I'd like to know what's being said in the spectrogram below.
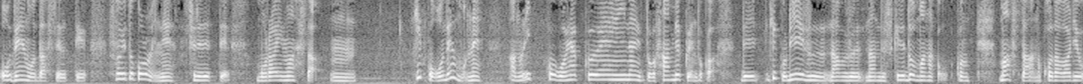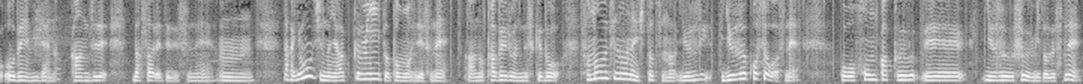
おでんを出してるっていう、そういうところにね、連れてってもらいました。うん。結構おでんもね、あの、1個500円以内とか300円とかで、結構リーズナブルなんですけれど、まあなんか、このマスターのこだわりをおでんみたいな感じで出されてですね、うん。なんか4種の薬味とともにですね、あの、食べるんですけど、そのうちのね、一つのゆず、ゆず胡椒がですね、こう本格、えー、柚子風味とですね、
